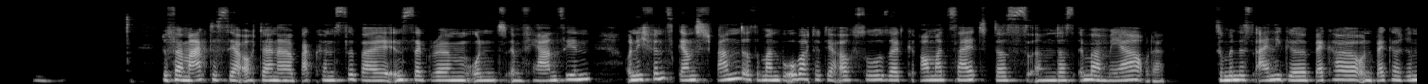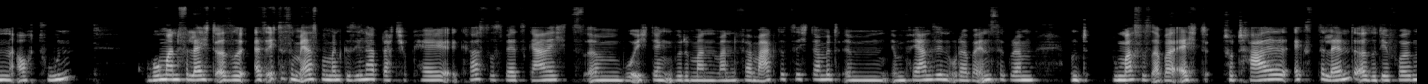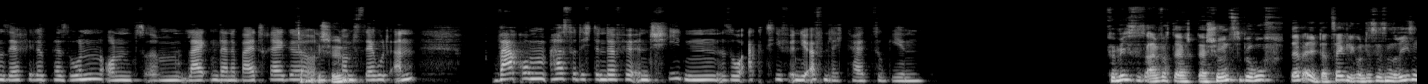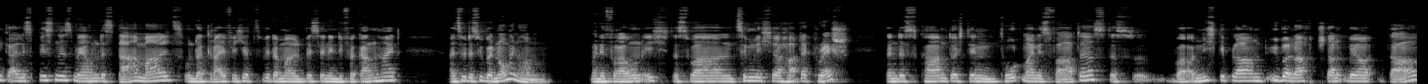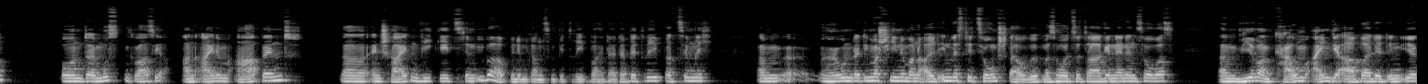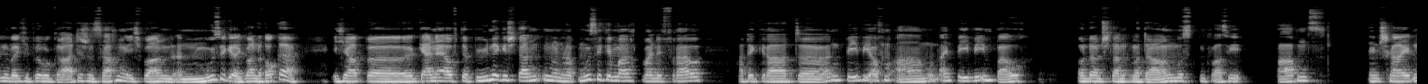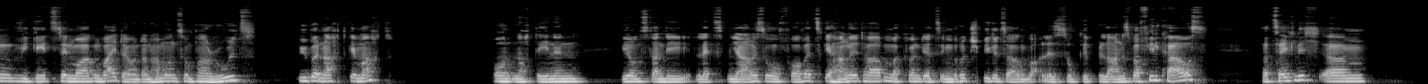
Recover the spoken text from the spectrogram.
Du vermarktest ja auch deine Backkünste bei Instagram und im Fernsehen. Und ich finde es ganz spannend. Also man beobachtet ja auch so seit geraumer Zeit, dass ähm, das immer mehr oder zumindest einige Bäcker und Bäckerinnen auch tun. Wo man vielleicht, also als ich das im ersten Moment gesehen habe, dachte ich, okay, krass, das wäre jetzt gar nichts, ähm, wo ich denken würde, man, man vermarktet sich damit im, im Fernsehen oder bei Instagram. Und Du machst es aber echt total exzellent. Also dir folgen sehr viele Personen und ähm, liken deine Beiträge Dankeschön. und kommst sehr gut an. Warum hast du dich denn dafür entschieden, so aktiv in die Öffentlichkeit zu gehen? Für mich ist es einfach der, der schönste Beruf der Welt, tatsächlich. Und es ist ein riesengeiles Business. Wir haben das damals, und da greife ich jetzt wieder mal ein bisschen in die Vergangenheit, als wir das übernommen haben, meine Frau und ich, das war ein ziemlich harter Crash denn das kam durch den Tod meines Vaters. Das äh, war nicht geplant. Über Nacht standen wir da und äh, mussten quasi an einem Abend äh, entscheiden, wie geht's denn überhaupt mit dem ganzen Betrieb weiter. Der Betrieb war ziemlich ähm, runter. Die Maschine war ein alt Investitionsstau, würde man es heutzutage nennen, sowas. Ähm, wir waren kaum eingearbeitet in irgendwelche bürokratischen Sachen. Ich war ein, ein Musiker, ich war ein Rocker. Ich habe äh, gerne auf der Bühne gestanden und habe Musik gemacht. Meine Frau hatte gerade äh, ein Baby auf dem Arm und ein Baby im Bauch. Und dann standen wir da und mussten quasi abends entscheiden, wie geht's denn morgen weiter. Und dann haben wir uns so ein paar Rules über Nacht gemacht und nach denen wir uns dann die letzten Jahre so vorwärts gehangelt haben. Man könnte jetzt im Rückspiegel sagen, war alles so geplant. Es war viel Chaos, tatsächlich. Ähm,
